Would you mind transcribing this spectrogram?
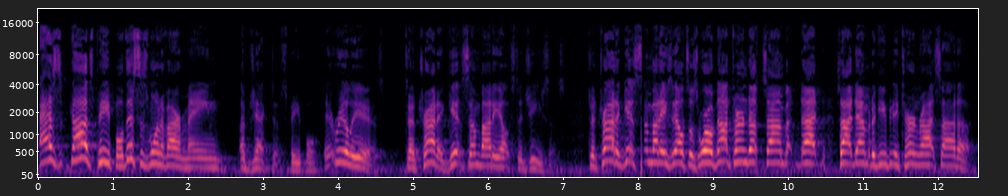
As God's people, this is one of our main objectives, people. It really is. To try to get somebody else to Jesus. To try to get somebody else's world not turned upside down, but to be turned right side up.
